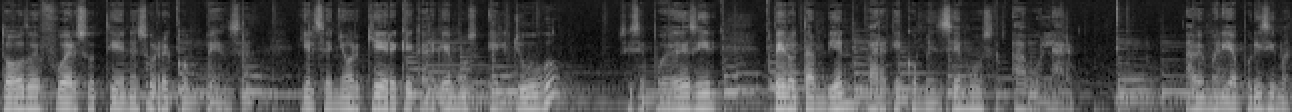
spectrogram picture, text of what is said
Todo esfuerzo tiene su recompensa y el Señor quiere que carguemos el yugo, si se puede decir, pero también para que comencemos a volar. Ave María Purísima,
